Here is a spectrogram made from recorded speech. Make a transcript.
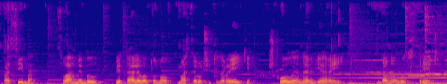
Спасибо. С вами был Виталий Латунов, мастер-учитель Рейки, школы Энергия Рейки. До новых встреч!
